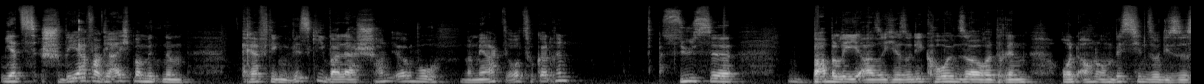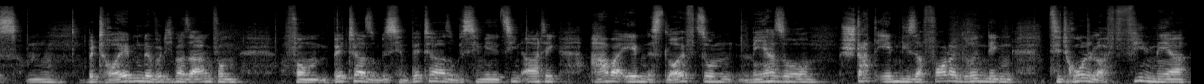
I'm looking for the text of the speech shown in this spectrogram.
Jetzt schwer vergleichbar mit einem kräftigen Whisky, weil er schon irgendwo, man merkt, oh, Zucker drin, süße, bubbly, also hier so die Kohlensäure drin und auch noch ein bisschen so dieses mh, hm, betäubende, würde ich mal sagen, vom, vom Bitter, so ein bisschen bitter, so ein bisschen medizinartig, aber eben es läuft so mehr so, statt eben dieser vordergründigen Zitrone läuft viel mehr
